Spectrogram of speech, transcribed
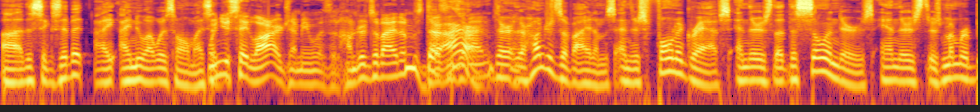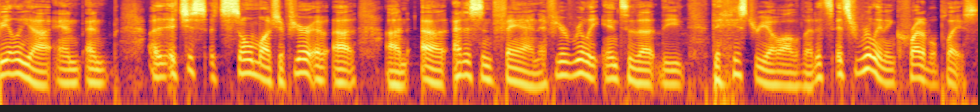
uh, this exhibit, I, I knew I was home. I said, When you say large, I mean, was it hundreds of items? there Dozens of are items? there, there are hundreds of items, and there's phonographs, and there's the, the cylinders, and there's there's memorabilia, and and uh, it's just it's so much. If you're a, a, an uh, Edison fan, if you're really into the, the the history of all of it, it's it's really an incredible place.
